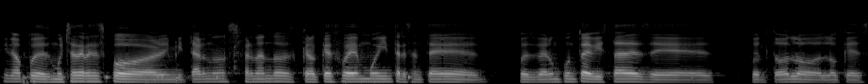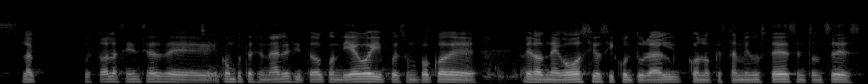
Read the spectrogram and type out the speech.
Sí, no, pues muchas gracias por invitarnos, Fernando. Creo que fue muy interesante pues ver un punto de vista desde pues todo lo, lo que es la pues todas las ciencias de computacionales y todo con Diego y pues un poco de, de los negocios y cultural con lo que están viendo ustedes. Entonces,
